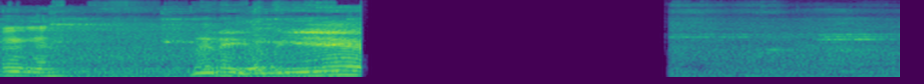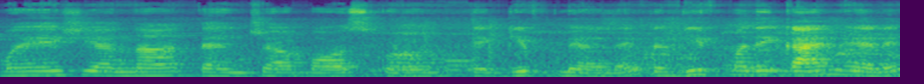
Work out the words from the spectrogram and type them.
हे घे नहीं नहीं अभी ये महेश यांना त्यांच्या बॉसकडून ते गिफ्ट मिळालंय. तर गिफ्टमध्ये काय मिळालंय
